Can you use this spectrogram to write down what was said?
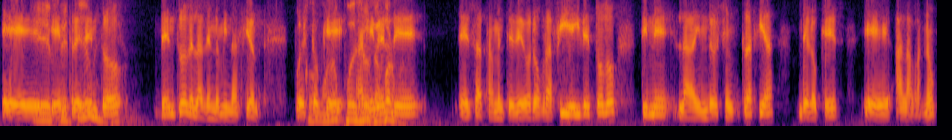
eh, entre dentro, dentro de la denominación, puesto que a nivel de exactamente de orografía y de todo tiene la idiosincrasia de lo que es eh, Álava, ¿no?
